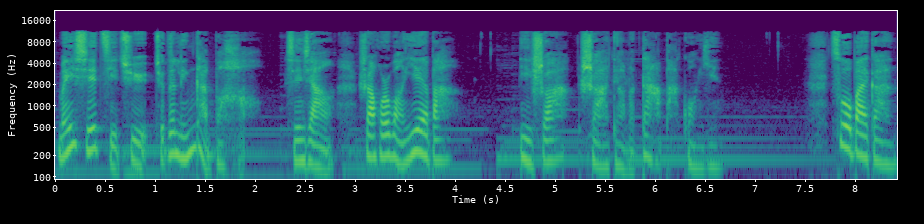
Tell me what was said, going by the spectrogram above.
没写几句，觉得灵感不好。心想刷会儿网页吧，一刷刷掉了大把光阴，挫败感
